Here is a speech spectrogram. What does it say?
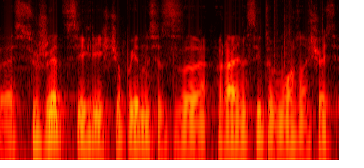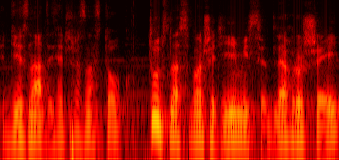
е, сюжет в цій грі, що поєднується з реальним світом, і можна щось дізнатися через настолку. Тут у нас в планшеті є місце для грошей,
